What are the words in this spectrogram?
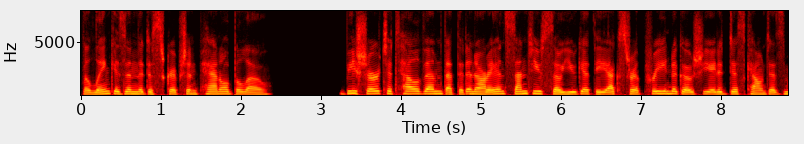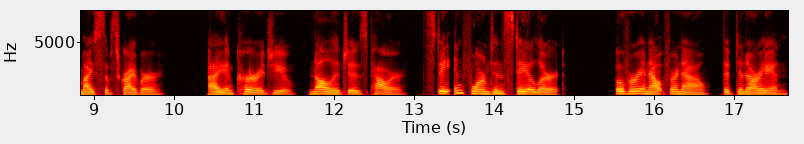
The link is in the description panel below. Be sure to tell them that the Dinarian sent you so you get the extra pre-negotiated discount as my subscriber. I encourage you. Knowledge is power. Stay informed and stay alert. Over and out for now, the Dinarian.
